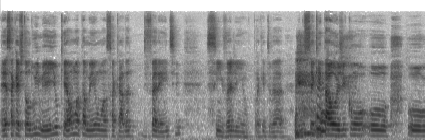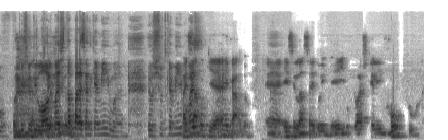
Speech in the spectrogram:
essa questão do e-mail, que é uma também uma sacada diferente. Sim, velhinho, para quem tiver. Eu não sei quem tá hoje com o, o, o perfil de LOL, mas tá parecendo que é minha irmã. Eu chuto que é minha irmã. Mas, mas... sabe o que é, Ricardo? É, esse lance aí do e-mail, eu acho que ele voltou, né?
